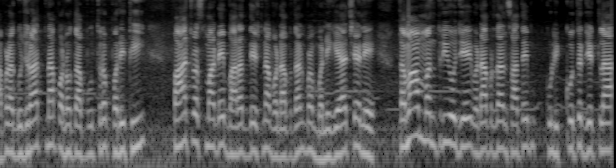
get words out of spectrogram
આપણા ગુજરાતના પનોતા પુત્ર ફરીથી પાંચ વર્ષ માટે ભારત દેશના વડાપ્રધાન પણ બની ગયા છે. અને તમામ મંત્રીઓ જે વડાપ્રધાન સાથે કુલ એકોતેર જેટલા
